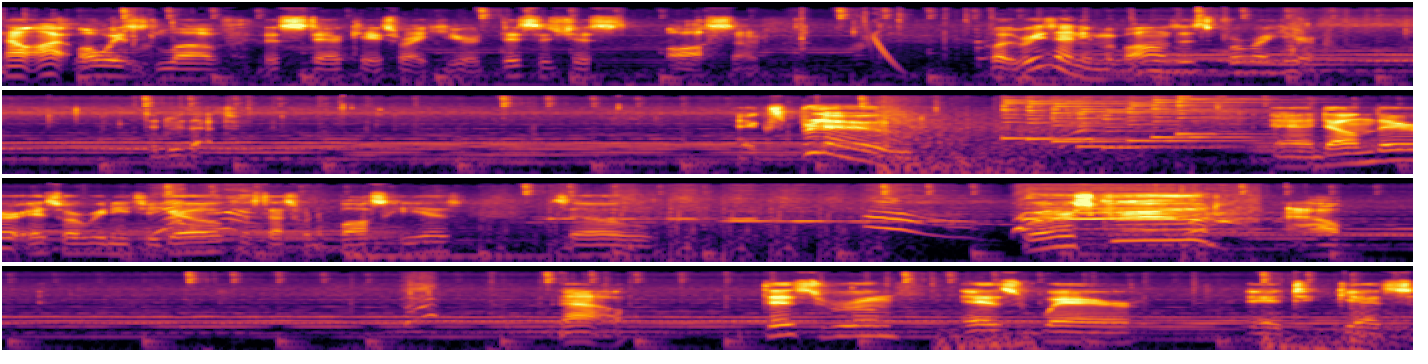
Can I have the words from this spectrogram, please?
Now, I always love this staircase right here. This is just awesome. But the reason I need my bombs is for right here. To do that. Explode! And down there is where we need to go, because that's where the boss key is. So, we're screwed! Ow. Now, this room is where it gets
